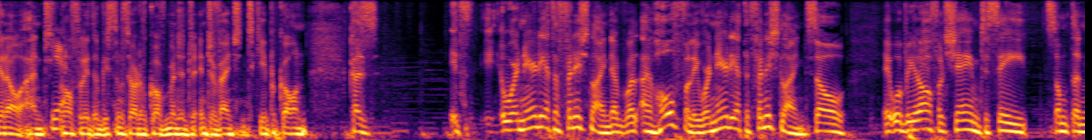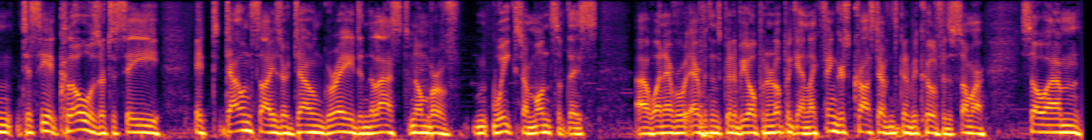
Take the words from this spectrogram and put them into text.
you know and Yeah. hopefully there'll be some sort of government inter- intervention to keep it going because it's we're nearly at the finish line well hopefully we're nearly at the finish line so it would be an awful shame to see something, to see it close or to see it downsize or downgrade in the last number of weeks or months of this. Uh, whenever everything's going to be opening up again, like fingers crossed, everything's going to be cool for the summer. So, um,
